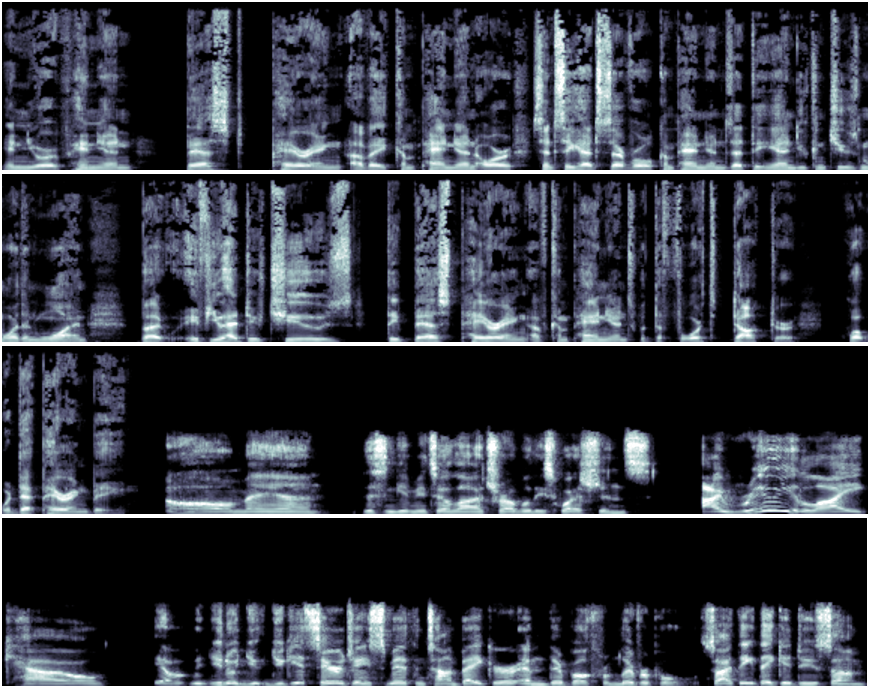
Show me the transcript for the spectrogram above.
in your opinion, best pairing of a companion, or since he had several companions at the end, you can choose more than one. But if you had to choose the best pairing of companions with the fourth Doctor, what would that pairing be? Oh man, this can get me into a lot of trouble. These questions. I really like how you know you you get Sarah Jane Smith and Tom Baker, and they're both from Liverpool, so I think they could do some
